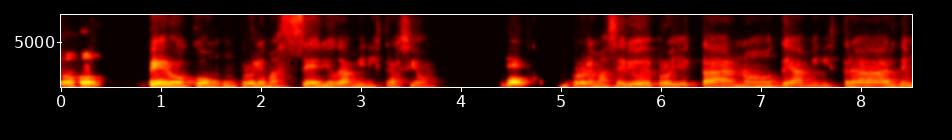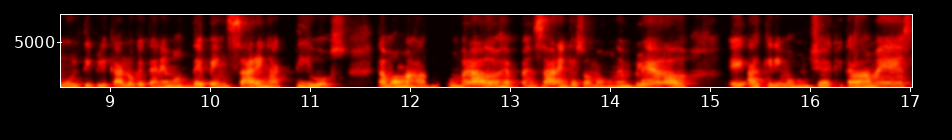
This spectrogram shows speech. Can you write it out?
Ajá pero con un problema serio de administración. Wow. Un problema serio de proyectarnos, de administrar, de multiplicar lo que tenemos, de pensar en activos. Estamos ah. más acostumbrados a pensar en que somos un empleado, eh, adquirimos un cheque cada mes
